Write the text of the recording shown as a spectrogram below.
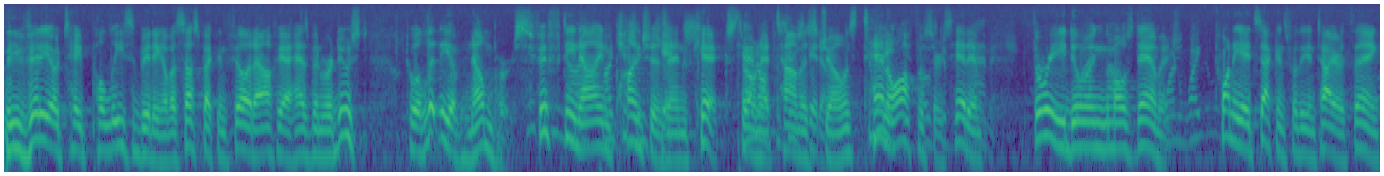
The videotaped police beating of a suspect in Philadelphia has been reduced to a litany of numbers. 59 punches and kicks, and kicks thrown at Thomas Jones. 10 officers hit him, three doing the most damage. 28 seconds for the entire thing.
